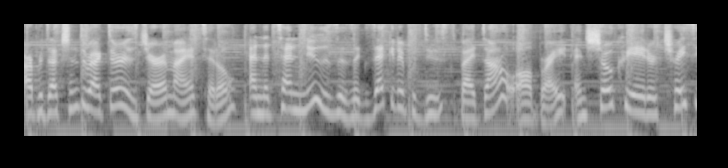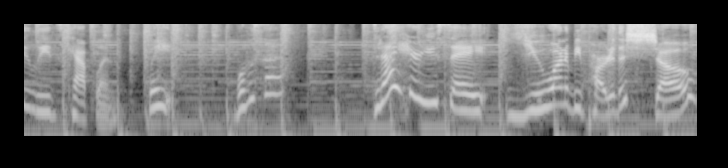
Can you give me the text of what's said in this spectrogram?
Our production director is Jeremiah Tittle, and the 10 News is executive produced by Donald Albright and show creator Tracy Leeds Kaplan. Wait, what was that? Did I hear you say you want to be part of the show?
